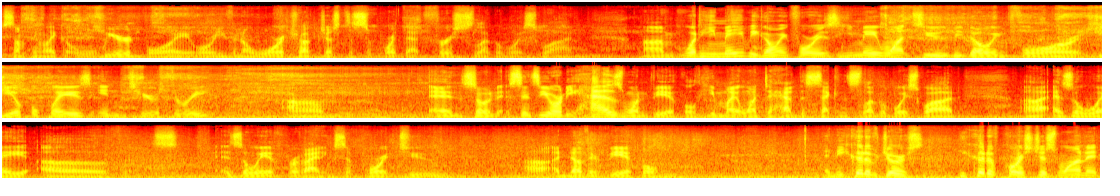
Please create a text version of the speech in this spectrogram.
something like a Weird Boy or even a War Truck just to support that first Slugger Boy squad. Um, what he may be going for is he may want to be going for vehicle plays in Tier 3. Um, and so since he already has one vehicle, he might want to have the second Slugger Boy squad uh, as a way of as a way of providing support to uh, another vehicle. And he could have just he could of course just wanted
